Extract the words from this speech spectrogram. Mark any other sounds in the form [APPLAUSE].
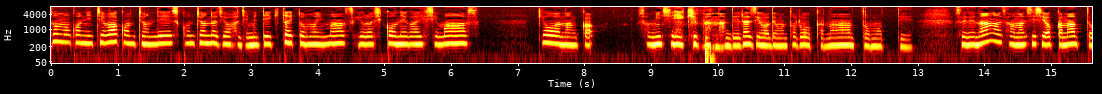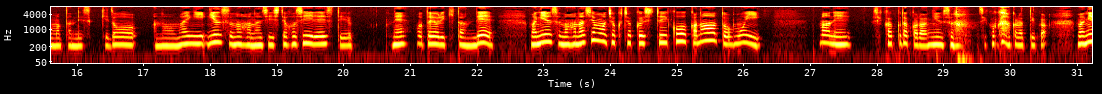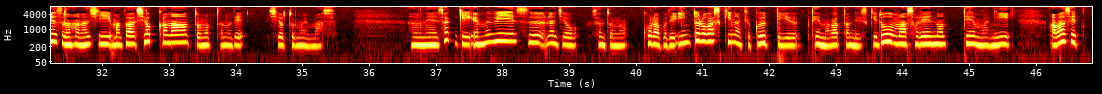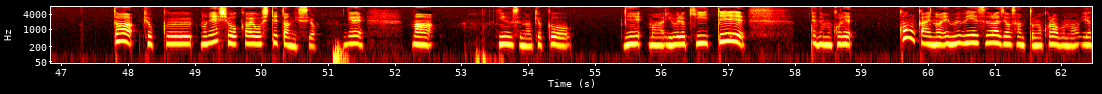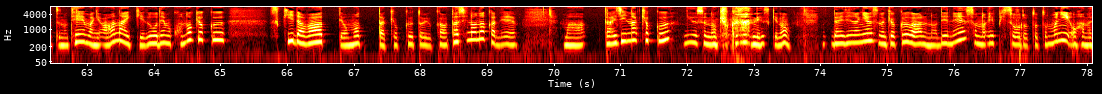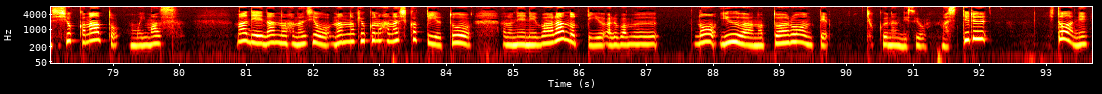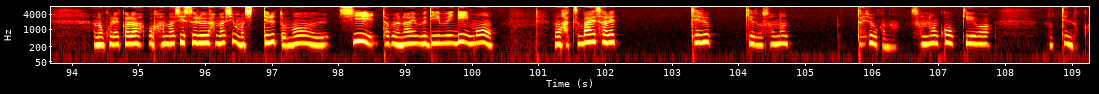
どうもこんにちは、こんちゃんです。こんちゃんラジオ始めていきたいと思います。よろしくお願いします。今日はなんか寂しい気分なんでラジオでも撮ろうかなと思って、それで何の話しようかなって思ったんですけど、あの前にニュースの話してほしいですっていうね、お便り来たんで、まあ、ニュースの話もちょくちょくしていこうかなと思い、まあね、せっかくだからニュースの [LAUGHS] せっかくだからっていうか、まあ、ニュースの話またしよっかなと思ったのでしようと思います。あのねさっき MBS ラジオさんとのコラボでイントロが好きな曲っていうテーマがあったんですけどまあそれのテーマに合わせた曲のね紹介をしてたんですよ。でまあニュースの曲をねまあいろいろ聞いてえでもこれ今回の MBS ラジオさんとのコラボのやつのテーマに合わないけどでもこの曲好きだわって思った曲というか私の中でまあ大事な曲ニュースの曲なんですけど大事なニュースの曲があるのでねそのエピソードとともにお話ししよっかなと思います。まで何の話を何の曲の話かっていうとあのね「ネバーランド」っていうアルバムの You are not alone って曲なんですよ。まあ、知ってる人はね、あの、これからお話しする話も知ってると思うし、多分ライブ DVD ももう発売されてるけど、その、大丈夫かな？その光景は載ってんのか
